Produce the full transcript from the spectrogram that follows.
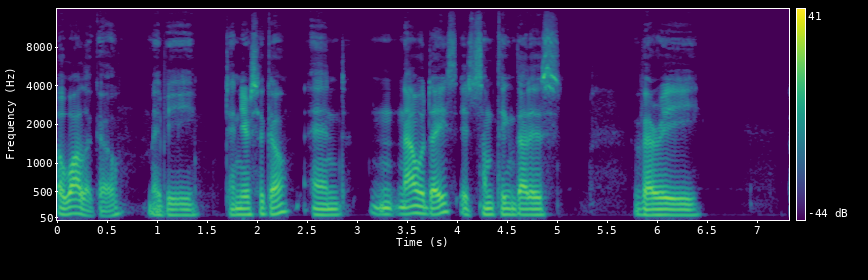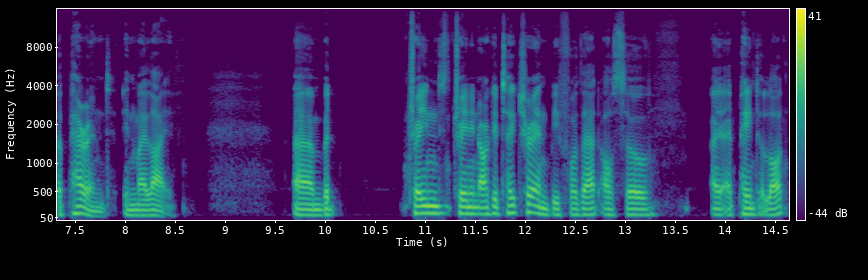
a while ago, maybe ten years ago, and nowadays it's something that is very apparent in my life. Um, but trained trained in architecture, and before that also I, I paint a lot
